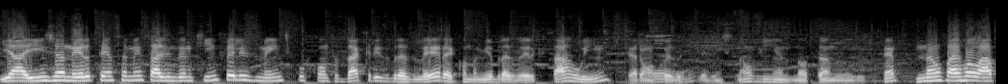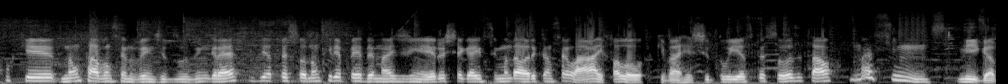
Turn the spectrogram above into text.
E aí em janeiro tem essa mensagem dizendo que infelizmente por conta da crise brasileira, a economia brasileira que tá ruim, que era uma Uhum. coisa que a gente não vinha notando nos últimos tempos, não vai rolar porque não estavam sendo vendidos os ingressos e a pessoa não queria perder mais dinheiro e chegar em cima da hora e cancelar e falou que vai restituir as pessoas e tal. Mas assim, miga,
